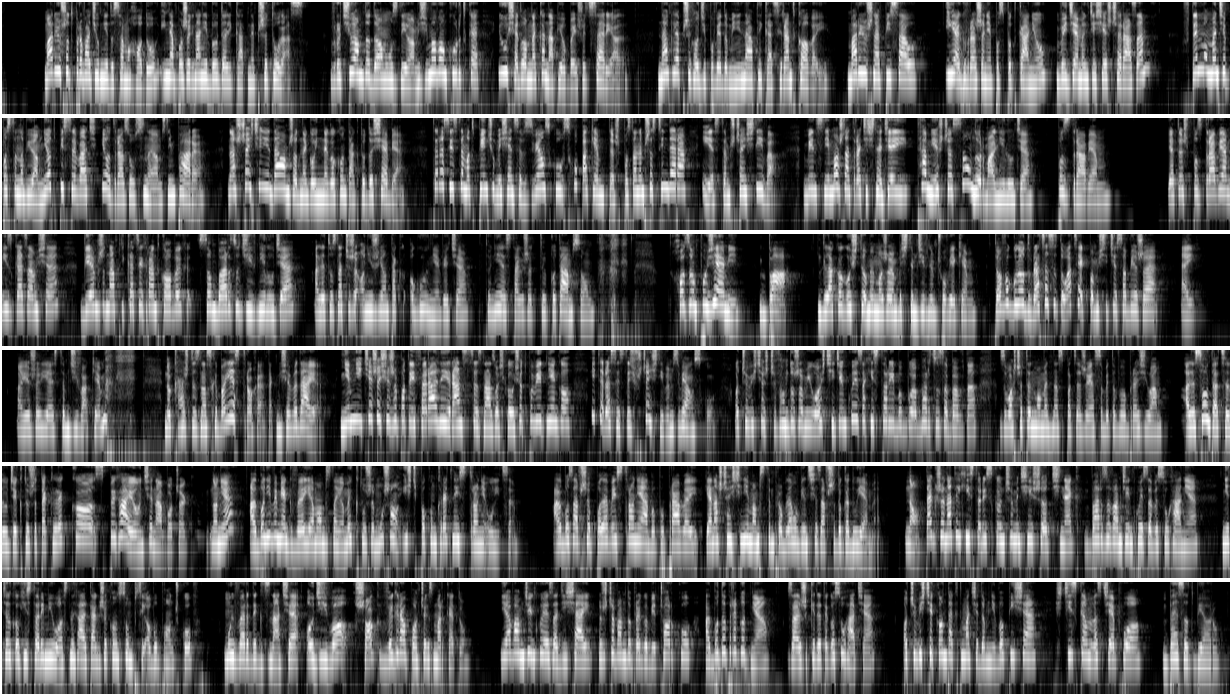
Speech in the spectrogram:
Mariusz odprowadził mnie do samochodu i na pożegnanie był delikatny przytulas. Wróciłam do domu, zdjęłam zimową kurtkę i usiadłam na kanapie obejrzeć serial. Nagle przychodzi powiadomienie na aplikacji randkowej. Mariusz napisał: I jak wrażenie po spotkaniu? Wyjdziemy gdzieś jeszcze razem? W tym momencie postanowiłam nie odpisywać i od razu usunęłam z nim parę. Na szczęście nie dałam żadnego innego kontaktu do siebie. Teraz jestem od pięciu miesięcy w związku z chłopakiem, też poznanym przez Tindera i jestem szczęśliwa. Więc nie można tracić nadziei, tam jeszcze są normalni ludzie. Pozdrawiam. Ja też pozdrawiam i zgadzam się. Wiem, że na aplikacjach randkowych są bardzo dziwni ludzie, ale to znaczy, że oni żyją tak ogólnie, wiecie. To nie jest tak, że tylko tam są. Chodzą po ziemi. Ba! Dla kogoś to my możemy być tym dziwnym człowiekiem. To w ogóle odwraca sytuację, jak pomyślicie sobie, że ej, a jeżeli ja jestem dziwakiem? no każdy z nas chyba jest trochę, tak mi się wydaje. Niemniej cieszę się, że po tej feralnej randce znalazłaś kogoś odpowiedniego i teraz jesteś w szczęśliwym związku. Oczywiście życzę Wam dużo miłości i dziękuję za historię, bo była bardzo zabawna. Zwłaszcza ten moment na spacerze, ja sobie to wyobraziłam. Ale są tacy ludzie, którzy tak lekko spychają cię na boczek. No nie? Albo nie wiem jak wy, ja mam znajomych, którzy muszą iść po konkretnej stronie ulicy. Albo zawsze po lewej stronie, albo po prawej. Ja na szczęście nie mam z tym problemu, więc się zawsze dogadujemy. No, także na tej historii skończymy dzisiejszy odcinek. Bardzo Wam dziękuję za wysłuchanie. Nie tylko historii miłosnych, ale także konsumpcji obu pączków. Mój werdykt znacie. O dziwo, szok, wygrał pączek z marketu. Ja Wam dziękuję za dzisiaj. Życzę Wam dobrego wieczorku albo dobrego dnia. Zależy kiedy tego słuchacie. Oczywiście kontakt macie do mnie w opisie. Ściskam Was ciepło, bez odbioru.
